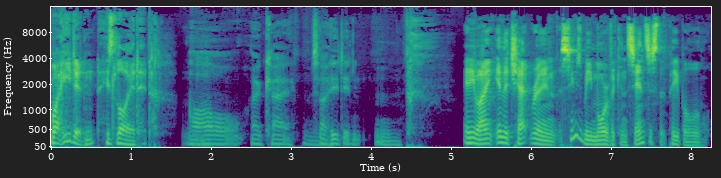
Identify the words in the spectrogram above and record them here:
Well, he didn't. His lawyer did. Oh, okay. So he didn't. Anyway, in the chat room, it seems to be more of a consensus that people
